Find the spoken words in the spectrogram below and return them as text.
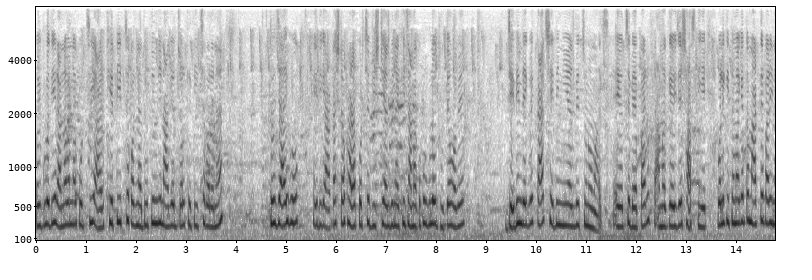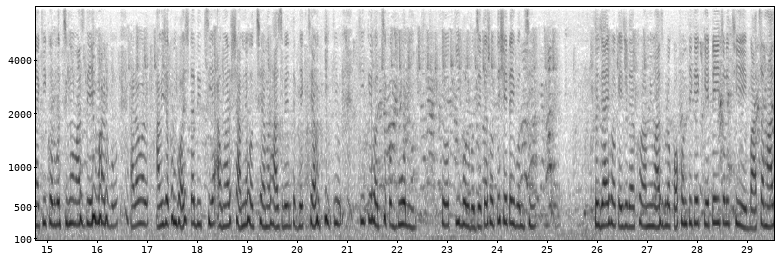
ওইগুলো দিয়ে রান্নাবান্না করছি। আর খেতে ইচ্ছে করে না। দু তিন দিন আগের জল খেতে ইচ্ছে করে না। তো যাই হোক, এদিকে আকাশটাও খারাপ করছে, বৃষ্টি আসবে নাকি জামা কাপড়গুলোও ধুতে হবে। যেদিন দেখবে কাজ, সেদিন নিয়ে আসবে চুনো মাছ। এই হচ্ছে ব্যাপার, আমাকে ওই যে শাস্তি বলে কি, তোমাকে তো মারতে পারি না, কি করব? চুনো মাছ দিয়েই মারবো। আর আমার আমি যখন ভয়েসটা দিচ্ছি, আমার সামনে হচ্ছে আমার হাজব্যান্ড দেখছে, আমি কী কী কী কী হচ্ছে বলি। তো কি বলব, যেটা সত্যি সেটাই বলছি। তো যাই হোক, এই যে দেখো, আমি মাছগুলো কখন থেকে কেটেই চলেছি বাচ্চা মাছ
